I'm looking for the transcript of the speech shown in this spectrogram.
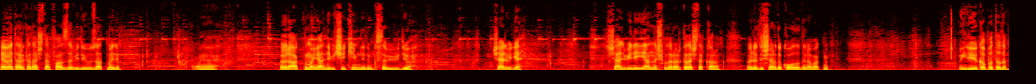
Evet arkadaşlar fazla videoyu uzatmayalım. Ee, öyle aklıma geldi bir çekeyim dedim kısa bir video. Shelby gel. Shelby ile iyi anlaşıyorlar arkadaşlar Karan. Öyle dışarıda kovaladığına bakmayın. Videoyu kapatalım.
